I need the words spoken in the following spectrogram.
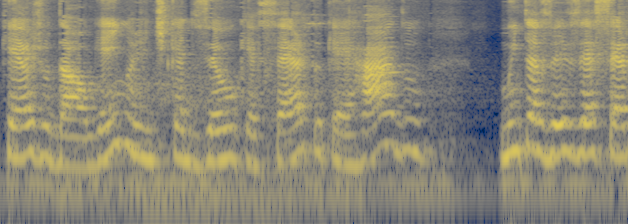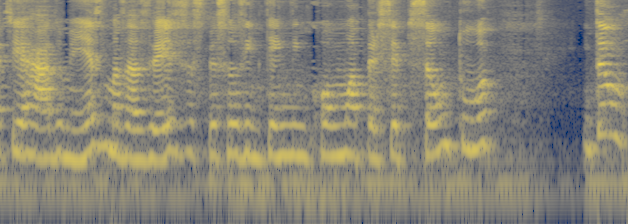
quer ajudar alguém, a gente quer dizer o que é certo, o que é errado. Muitas vezes é certo e errado mesmo, mas às vezes as pessoas entendem como uma percepção tua. Então,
